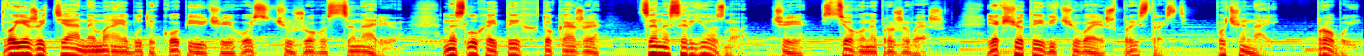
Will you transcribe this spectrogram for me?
Твоє життя не має бути копією чогось чужого сценарію. Не слухай тих, хто каже, це несерйозно чи з цього не проживеш. Якщо ти відчуваєш пристрасть, починай, пробуй.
